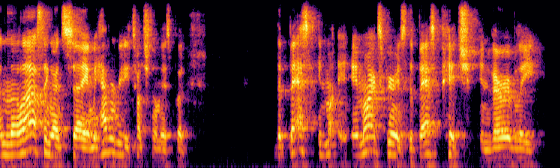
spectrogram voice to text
And the last thing I'd say, and we haven't really touched on this, but the best in my in my experience, the best pitch invariably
